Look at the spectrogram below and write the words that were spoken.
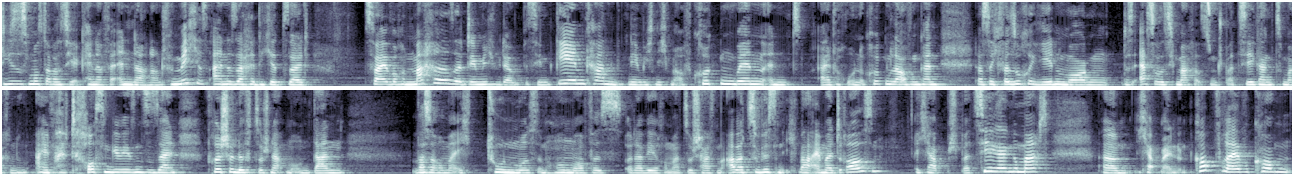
dieses Muster, was ich erkenne, verändern? Und für mich ist eine Sache, die ich jetzt seit zwei Wochen mache, seitdem ich wieder ein bisschen gehen kann, seitdem ich nicht mehr auf Krücken bin und einfach ohne Krücken laufen kann, dass ich versuche jeden Morgen, das erste, was ich mache, ist einen Spaziergang zu machen, um einmal draußen gewesen zu sein, frische Luft zu schnappen, um dann, was auch immer ich tun muss, im Homeoffice oder wie auch immer zu schaffen. Aber zu wissen, ich war einmal draußen, ich habe Spaziergang gemacht, ähm, ich habe meinen Kopf frei bekommen,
